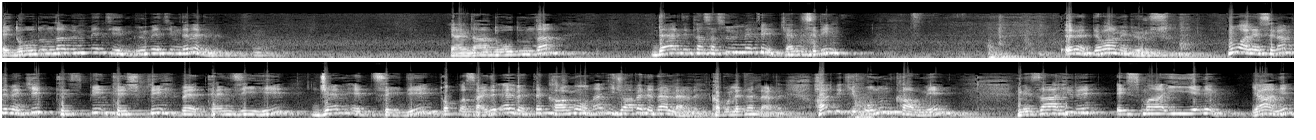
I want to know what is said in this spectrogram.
E doğduğunda ümmetim, ümmetim demedi mi? Yani daha doğduğunda derdi tasası ümmeti kendisi değil. Evet devam ediyoruz. Nuh Aleyhisselam demek ki tesbih, teşbih ve tenzihi cem etseydi, toplasaydı elbette kavmi ona icabet ederlerdi, kabullenirlerdi. Halbuki onun kavmi mezahiri esmaiyenin yani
